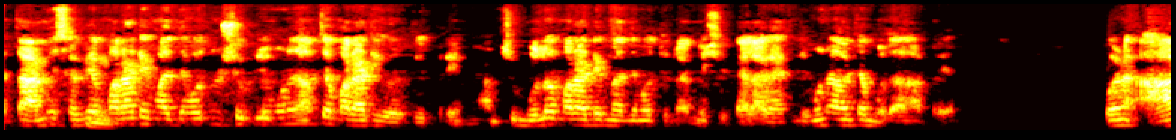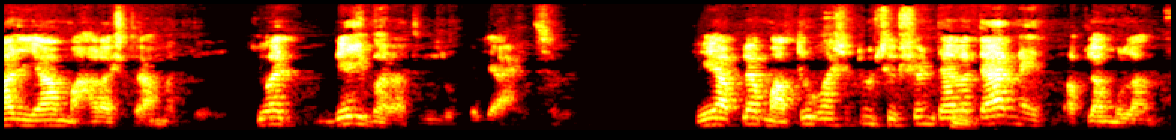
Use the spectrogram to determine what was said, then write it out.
आता आम्ही सगळे मराठी माध्यमातून शिकलो म्हणून आमच्या मराठीवरती प्रेम आमची मुलं मराठी माध्यमातून आम्ही शिकायला घातली म्हणून आमच्या मुलांना प्रेम पण आज या महाराष्ट्रामध्ये किंवा देशभरातली लोक जे आहेत सगळे हे आपल्या मातृभाषेतून शिक्षण द्यायला तयार नाहीत आपल्या मुलांना.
